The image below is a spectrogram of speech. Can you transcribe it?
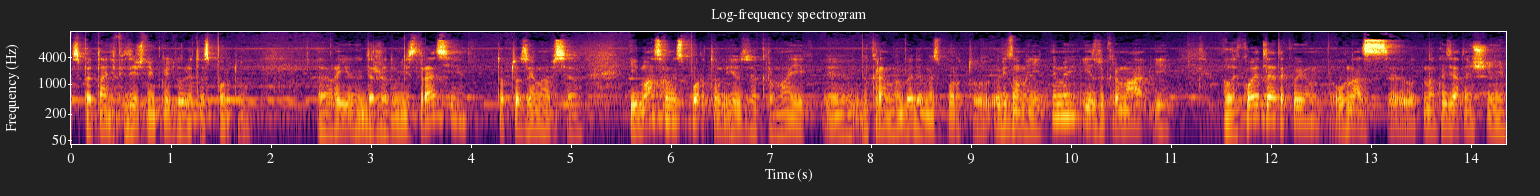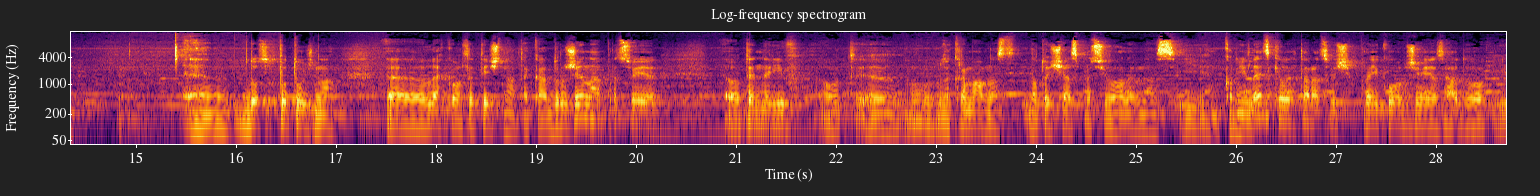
з питань фізичної культури та спорту е, районної держадміністрації, тобто займався і масовим спортом, і, зокрема, і е, окремими видами спорту різноманітними, і, зокрема, і легкою атлетикою. У нас от на Козятинщині досить потужна легкоатлетична така дружина працює е, тренерів. От, е, ну, зокрема, в нас на той час працювали в нас і Корнілецький Олег Тарасович, про якого вже я згадував, і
